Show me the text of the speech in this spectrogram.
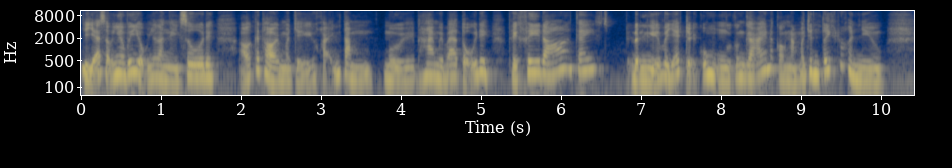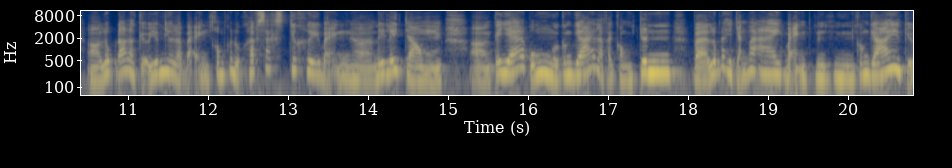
Chị giả sử như ví dụ như là ngày xưa đi ở cái thời mà chị khoảng tầm 12 13 tuổi đi thì khi đó cái định nghĩa về giá trị của một người con gái nó còn nằm ở trinh tiết rất là nhiều. À, lúc đó là kiểu giống như là bạn không có được have sex trước khi bạn à, đi lấy chồng. À, cái giá của người con gái là phải còn trinh và lúc đó thì chẳng có ai. Bạn ừ, con gái kiểu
